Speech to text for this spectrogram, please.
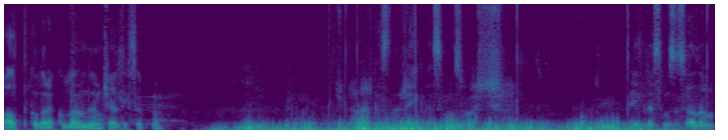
Şu altlık olarak kullandığım çeltik sapı. Şunun arkasında reglasımız var. Reglasımızı sağlam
